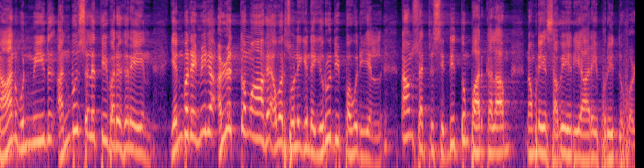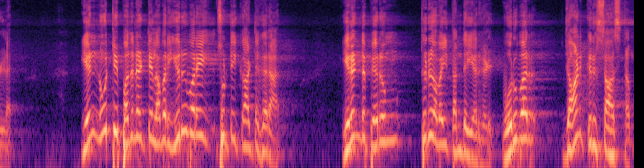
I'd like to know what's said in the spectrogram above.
நான் உன் மீது அன்பு செலுத்தி வருகிறேன் என்பதை மிக அழுத்தமாக அவர் சொல்லுகின்ற இறுதி பகுதியில் நாம் சற்று சிந்தித்தும் பார்க்கலாம். நம்முடைய சபையரியாரை புரிந்து கொள்ள. எண் நூற்றி பதினெட்டில் அவர் இருவரை சுட்டி காட்டுகிறார் இரண்டு பெரும் திரு அவை தந்தையர்கள். ஒருவர் ஜான் கிறிஸ்தாஸ்தம்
